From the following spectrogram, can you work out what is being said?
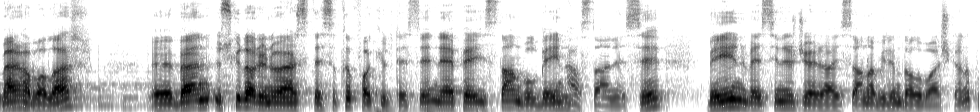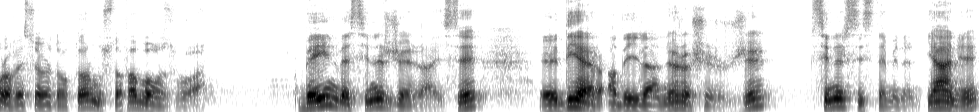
Merhabalar. Ee, Ben Üsküdar Üniversitesi Tıp Fakültesi NP İstanbul Beyin Hastanesi Beyin ve Sinir Cerrahisi Anabilim Dalı Başkanı Profesör Doktor Mustafa Bozboğa. Beyin ve sinir cerrahisi e, diğer adıyla nöroşirurji sinir sisteminin yani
